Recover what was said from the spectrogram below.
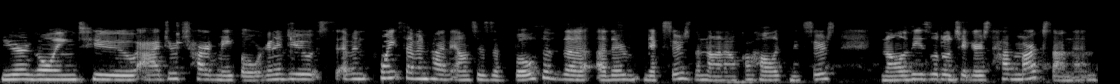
you're going to add your charred maple. We're going to do 7.75 ounces of both of the other mixers, the non-alcoholic mixers, and all of these little jiggers have marks on them.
